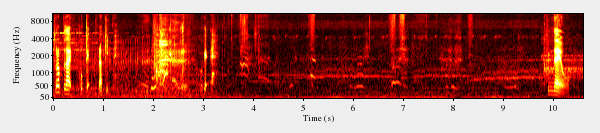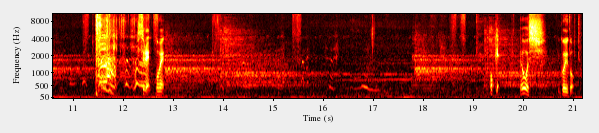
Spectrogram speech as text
トラップない。オッケー。ラッキー。オッケー。踏んなよ。失礼。ごめん。オッケーよし。行こう行こう。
